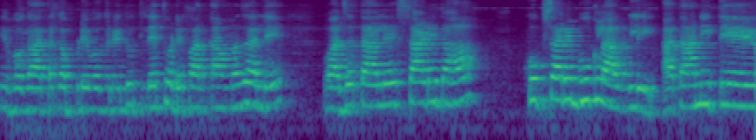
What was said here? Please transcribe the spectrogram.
हे बघा आता कपडे वगैरे धुतले थोडेफार काम झाले. वाजत आले साडे दहा. खूप सारी भूक लागली. आता आणि ते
